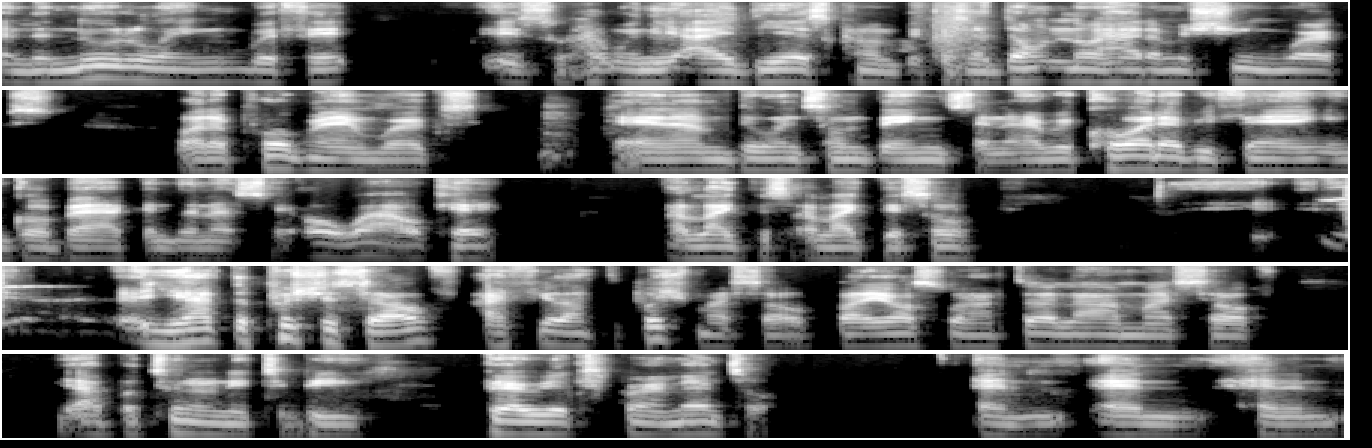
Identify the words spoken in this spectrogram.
And the noodling with it is when the ideas come because I don't know how the machine works or the program works and I'm doing some things and I record everything and go back and then I say, oh wow, okay, I like this, I like this. So you have to push yourself. I feel I have to push myself, but I also have to allow myself the opportunity to be very experimental and and and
